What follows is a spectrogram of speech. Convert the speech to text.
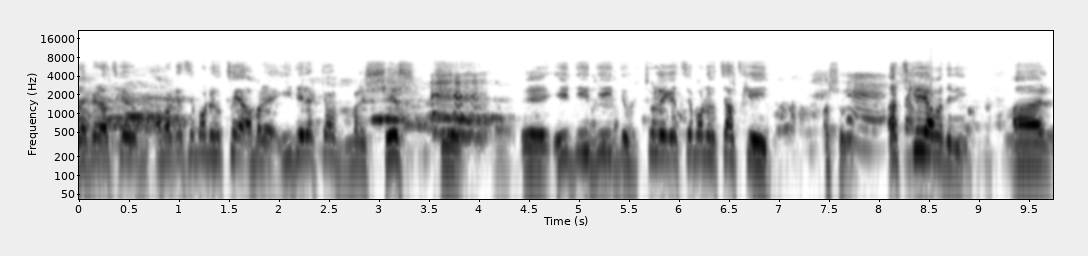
দেখেন আজকে আমার কাছে মনে হচ্ছে আমার ঈদের একটা মানে শেষ যে, ঈদ ঈদ ঈদ চলে গেছে মনে হচ্ছে আজকে ঈদ আসলে। হ্যাঁ। আজকেই আমাদের ঈদ। আর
